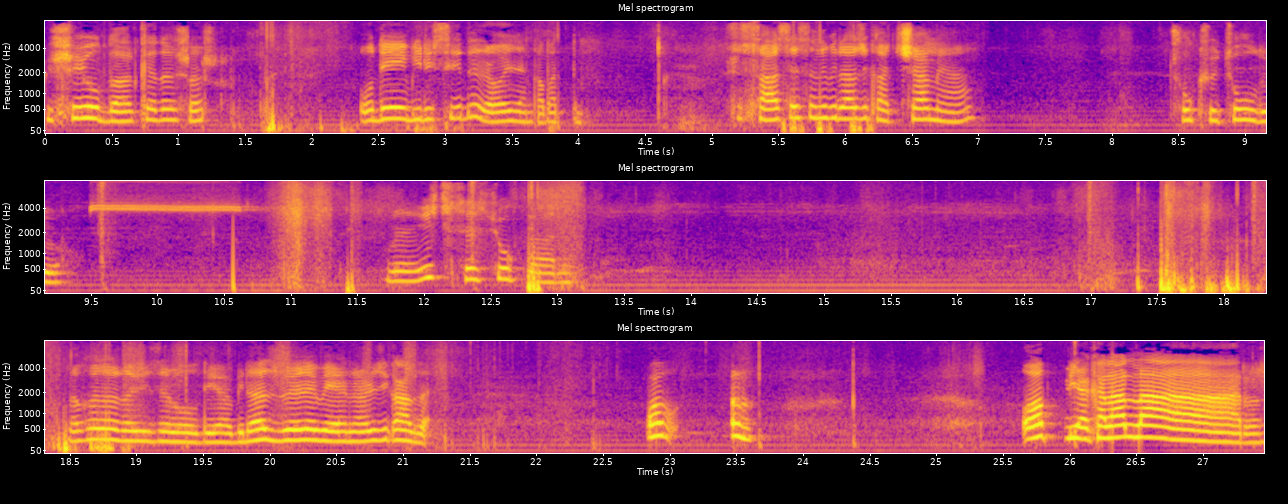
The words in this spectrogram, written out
Bir şey oldu arkadaşlar. Odaya birisiydi de o yüzden kapattım. Sağ sesini birazcık açacağım ya. Çok kötü oluyor. Ve hiç ses yok yani. Ne kadar da güzel oldu ya. Biraz böyle bir enerji kaldı. Hop. Hop yakalarlar.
